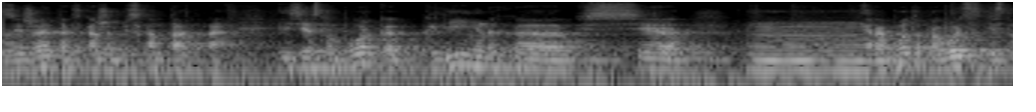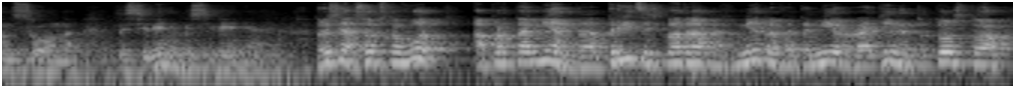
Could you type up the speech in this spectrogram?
заезжает, так скажем, бесконтактно. Естественно, уборка, клининг, все работа проводится дистанционно. Заселение, выселение. Друзья, собственно, вот апартамент, а, 30 квадратных метров, это мир один, это то, что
